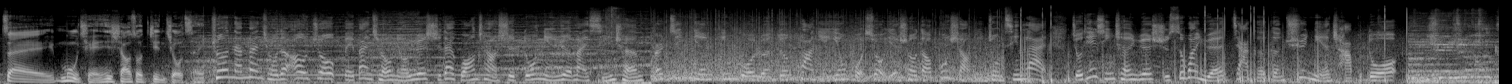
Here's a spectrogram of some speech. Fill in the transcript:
在目前已经销售近九成。除了南半球的澳洲，北半球纽约时代广场是多年热卖行程，而今年英国伦敦跨年烟火秀也受到不少民众青睐，九天行程约十四万元，价格跟去年差不多。我。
